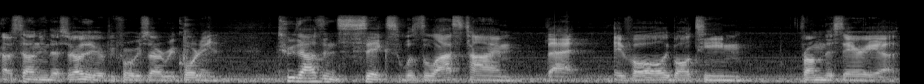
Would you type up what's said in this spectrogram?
I was telling you this earlier before we started recording. 2006 was the last time that a volleyball team from this area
